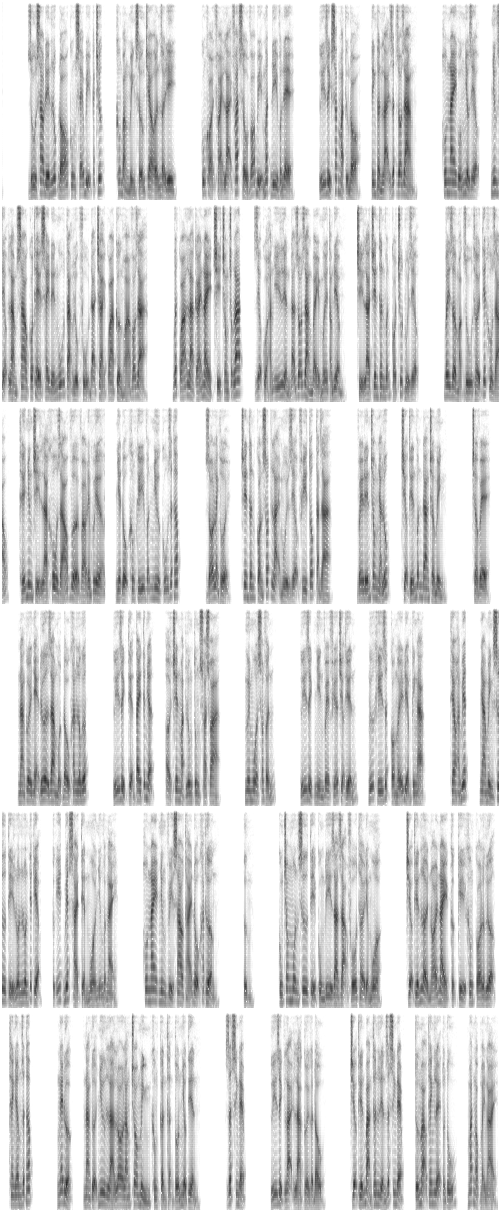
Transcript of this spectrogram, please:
dù sao đến lúc đó cũng sẽ bị cách chức, không bằng mình sớm treo ấn rời đi. Cũng khỏi phải lại phát sầu võ bị mất đi vấn đề. Lý dịch sắc mặt từng đỏ, tinh thần lại rất rõ ràng. Hôm nay uống nhiều rượu, nhưng rượu làm sao có thể say đến ngũ tạng lục phủ đã trải qua cường hóa võ giả? Bất quá là cái này chỉ trong chốc lát, rượu của hắn ý liền đã rõ ràng bảy mươi tám điểm, chỉ là trên thân vẫn có chút mùi rượu. Bây giờ mặc dù thời tiết khô giáo, thế nhưng chỉ là khô giáo vừa vào đêm khuya, nhiệt độ không khí vẫn như cũ rất thấp. Gió lạnh thổi, trên thân còn sót lại mùi rượu phi tốc tàn ra. Về đến trong nhà lúc, triệu tiến vẫn đang chờ mình. Trở về nàng cười nhẹ đưa ra một đầu khăn lông ướt. Lý dịch tiện tay tiếp nhận, ở trên mặt lung tung xoa xoa. Người mua son phấn. Lý dịch nhìn về phía triệu tiến ngữ khí rất có mấy điểm kinh ngạc. Theo hắn biết, nhà mình sư tỷ luôn luôn tiết kiệm, cực ít biết xài tiền mua những vật này. Hôm nay nhưng vì sao thái độ khác thường? Ừ m cùng trong môn sư tỷ cùng đi ra dạo phố thời điểm mua. Triệu tiến lời nói này cực kỳ không có lực lượng, thanh âm rất thấp. Nghe được, nàng tựa như là lo lắng cho mình không cẩn thận tốn nhiều tiền. Rất xinh đẹp. Lý dịch lại là cười gật đầu. Triệu tiến bản thân liền rất xinh đẹp, tướng mạo thanh lệ tuấn tú, mắt ngọc mày ngài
